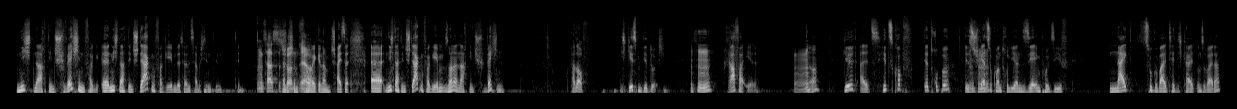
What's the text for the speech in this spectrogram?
nicht nach den Schwächen, äh, nicht nach den Stärken vergeben. Der Turtles habe ich den, den, den Jetzt hast du es schon. schon ja. vorweggenommen. Scheiße. Äh, nicht nach den Stärken vergeben, sondern nach den Schwächen. Pass auf. Ich gehe es mit dir durch. Mhm. Raphael ne, gilt als Hitzkopf der Truppe, ist Mhm. schwer zu kontrollieren, sehr impulsiv, neigt zu Gewalttätigkeit und so weiter.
